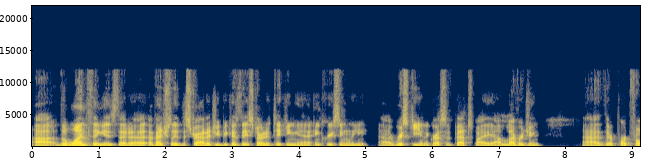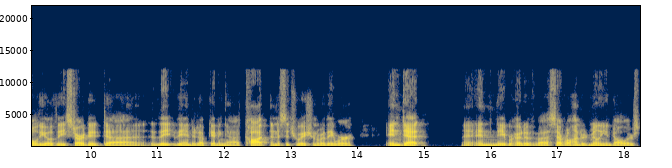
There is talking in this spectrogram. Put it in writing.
Uh, the one thing is that uh, eventually the strategy, because they started taking uh, increasingly uh, risky and aggressive bets by leveraging their portfolio, they started they they ended up getting caught in a situation where they were in debt in the neighborhood of several hundred million dollars.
